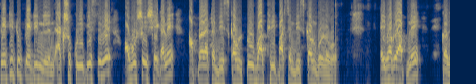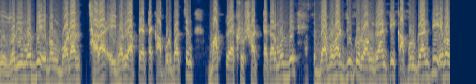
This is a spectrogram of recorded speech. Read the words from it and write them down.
পেটি টু পেটি নিলেন, একশো কুড়ি পিস নিলে অবশ্যই সেখানে আপনার একটা ডিসকাউন্ট টু বা থ্রি পার্সেন্ট ডিসকাউন্ট করে দেবো। এইভাবে আপনি জরির মধ্যে এবং বর্ডার ছাড়া এইভাবে আপনি একটা কাপড় পাচ্ছেন মাত্র একশো ষাট টাকার মধ্যে। ব্যবহারযোগ্য রং গ্যারান্টি কাপড় গ্রান্টি এবং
